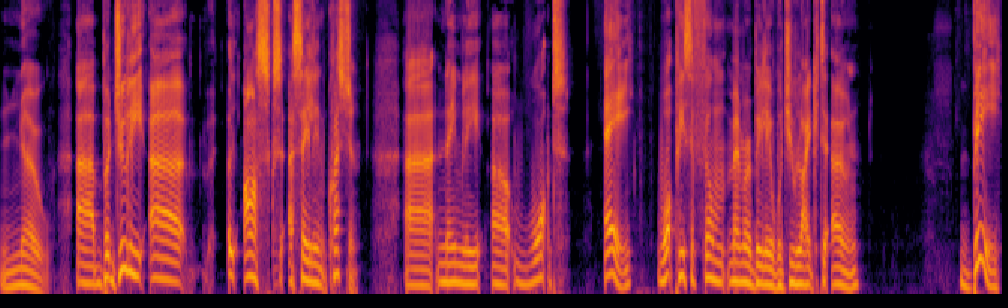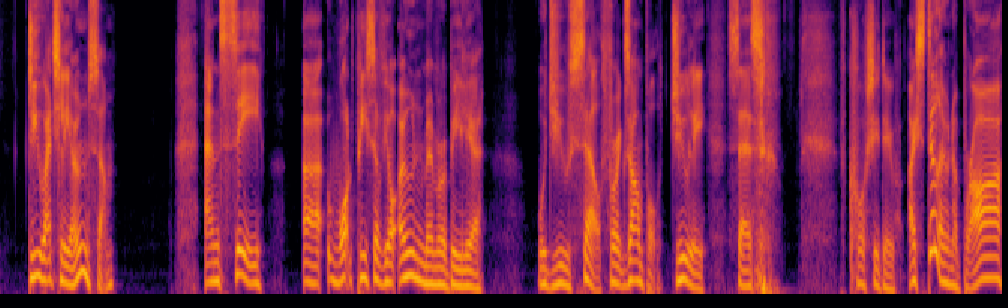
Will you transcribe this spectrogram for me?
know? Uh, but Julie uh, asks a salient question, uh, namely, uh, what a what piece of film memorabilia would you like to own? B, do you actually own some? And C, uh, what piece of your own memorabilia would you sell? For example, Julie says. Course you do. I still own a bra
